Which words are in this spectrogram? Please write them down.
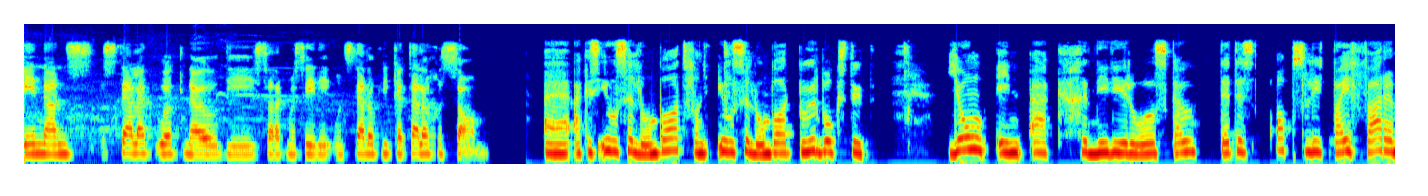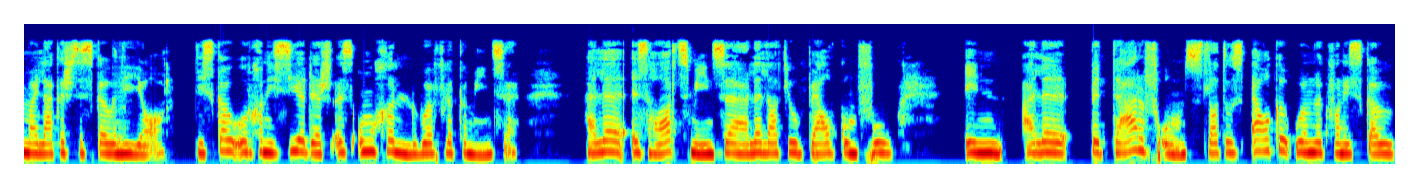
en dan stel ek ook nou die sal ek maar sê die ons stel ook die katalogus saam. Uh ek is Ilse Lombard van Ilse Lombard Boerboksstoet. Jong en ek geniet die rolskou. Dit is absoluut by verre my lekkerste skou in die jaar. Die skouorganiseerders is ongelooflike mense. Hulle is hartsmense, hulle laat jou welkom voel en hulle bederf ons laat ons elke oomblik van die skou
